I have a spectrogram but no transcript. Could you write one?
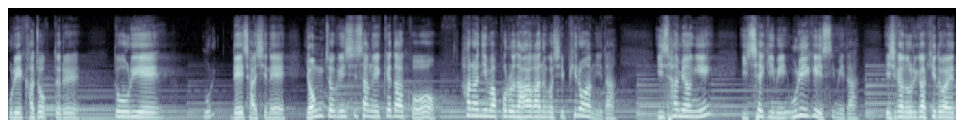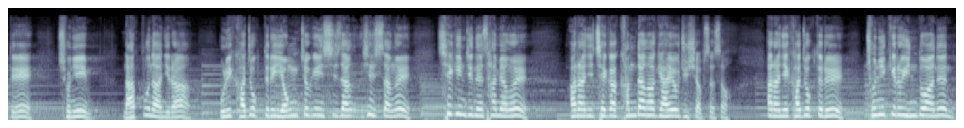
우리의 가족들을 또 우리의 내 자신의 영적인 시상을 깨닫고 하나님 앞으로 나아가는 것이 필요합니다. 이 사명이 이 책임이 우리에게 있습니다. 이 시간 우리가 기도할 때 주님 나뿐 아니라 우리 가족들의 영적인 실상, 실상을 책임지는 사명을 하나님 제가 감당하게 하여 주시옵소서. 하나님 가족들을 주님께로 인도하는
